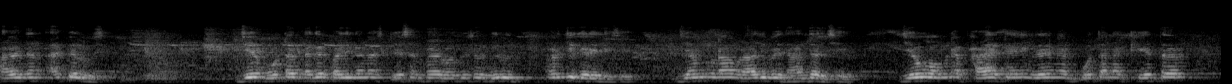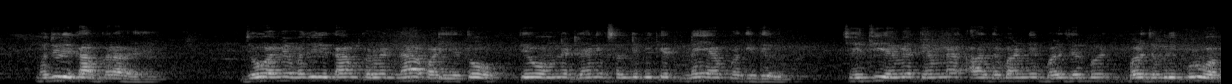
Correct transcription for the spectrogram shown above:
આવેદન આપેલું છે. જે બોટાદ નગરપાલિકાના સ્ટેશન ફાયર ઓફિસર વિરુદ્ધ અરજી કરેલી છે, જેમનું નામ રાજુભાઈ ધાંધલ છે. જેઓ અમને ફાયર ટ્રેનિંગ દરમિયાન પોતાના ખેતર મજૂરી કામ કરાવે છે. જો અમે મજૂરી કામ કરવાની ના પાડીએ તો તેઓ અમને ટ્રેનિંગ સર્ટિફિકેટ નહીં આપવા કીધેલું. જેથી અમે તેમના આ દબાણની બળજબ બળજબરીપૂર્વક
